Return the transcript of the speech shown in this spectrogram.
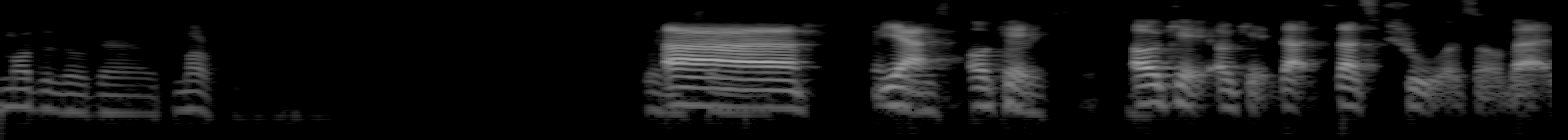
modulo the automorphism. Uh, yeah. Okay. Okay, okay, that's that's true also, but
